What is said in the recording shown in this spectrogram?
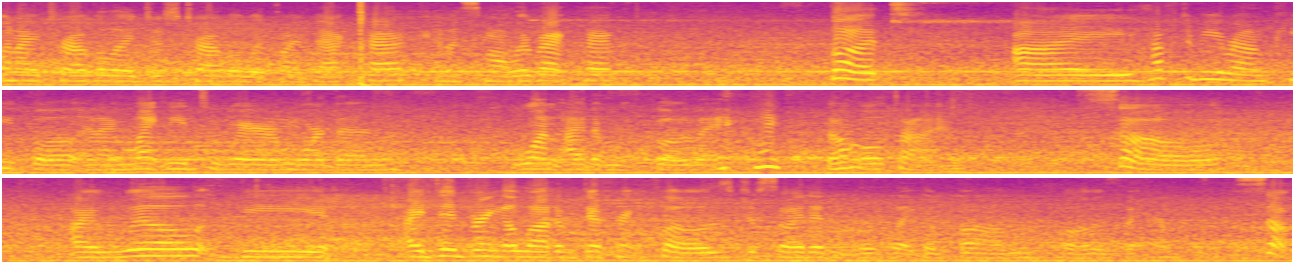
when I travel I just travel with my backpack and a smaller backpack. But I have to be around people and I might need to wear more than one item of clothing the whole time. So I will be, I did bring a lot of different clothes just so I didn't look like a bum while I was there. So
